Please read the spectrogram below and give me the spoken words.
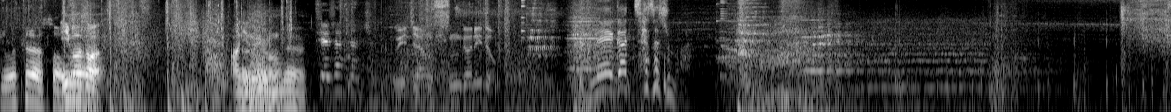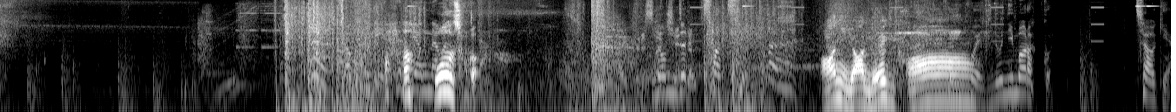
이거 틀렸어 이마다 아니네요. 네. 순간이동. 내가 찾아주마. 아, 와. 잠깐. 놈들을 처치. 아니 야 렉 아 공포에 눈이 멀었군. 저기야.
